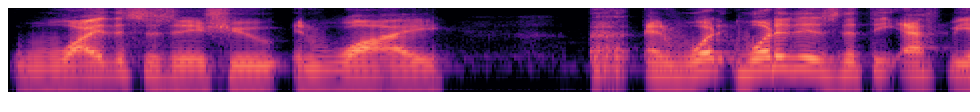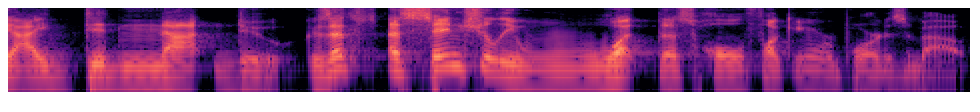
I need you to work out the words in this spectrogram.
why this is an issue and why and what what it is that the FBI did not do because that's essentially what this whole fucking report is about.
